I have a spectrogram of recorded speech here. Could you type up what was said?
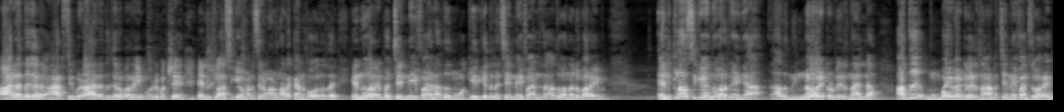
ആരാധകർ ആർ സി ബിയുടെ ആരാധകർ പറയും ഒരു പക്ഷേ എൽ ക്ലാസിക്കോ മത്സരമാണ് നടക്കാൻ പോകുന്നത് എന്ന് പറയുമ്പോൾ ചെന്നൈ ഫാൻ അത് നോക്കിയിരിക്കത്തില്ല. ചെന്നൈ ഫാൻ അത് വന്നിട്ട് പറയും എൽ ക്ലാസിക്കോ എന്ന് പറഞ്ഞു കഴിഞ്ഞാൽ അത് നിങ്ങളുമായിട്ട് വരുന്നതല്ല. അത് മുംബൈയുമായിട്ട് വരുന്നതാണ്. ചെന്നൈ ഫാൻസ് പറയും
